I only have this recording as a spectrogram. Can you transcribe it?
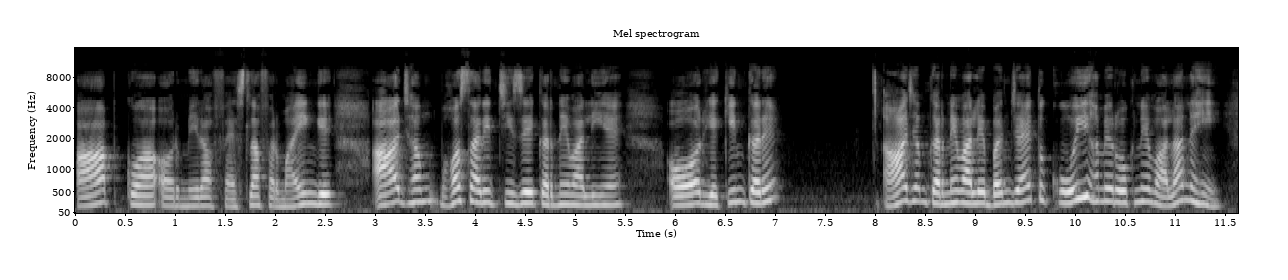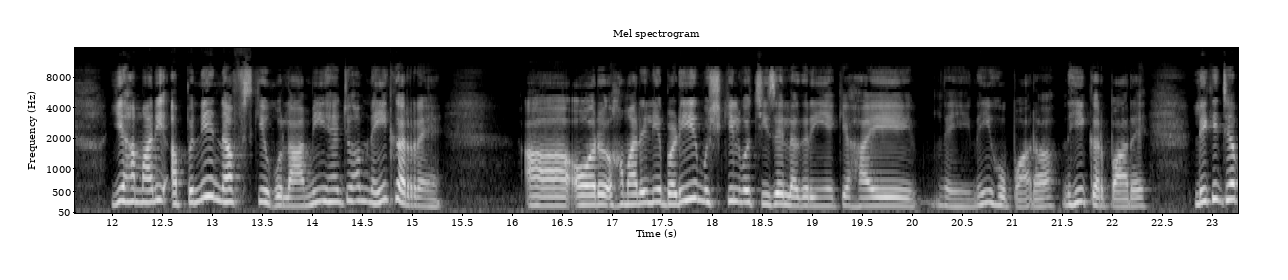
آپ کا اور میرا فیصلہ فرمائیں گے۔ آج ہم بہت ساری چیزیں کرنے والی ہیں۔ اور یقین کریں، آج ہم کرنے والے بن جائیں تو کوئی ہمیں روکنے والا نہیں۔ یہ ہماری اپنی نفس کی غلامی ہے جو ہم نہیں کر رہے ہیں۔ اور ہمارے لیے بڑی مشکل وہ چیزیں لگ رہی ہیں کہ ہائے، نہیں نہیں ہو پا رہا، نہیں کر پا رہے۔ لیکن جب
